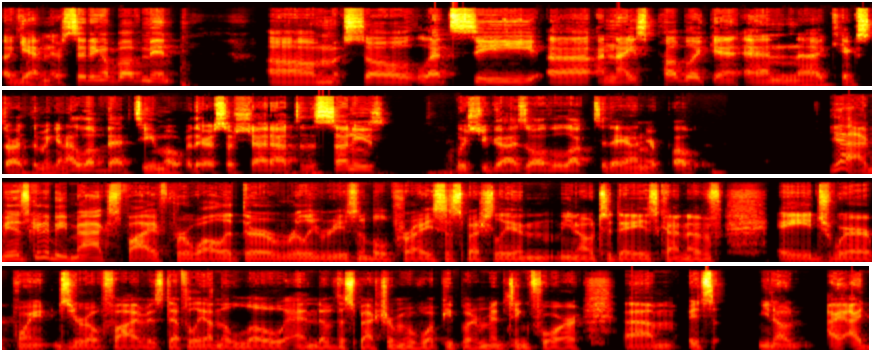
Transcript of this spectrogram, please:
again. They're sitting above mint. Um, so let's see uh, a nice public and, and uh, kickstart them again. I love that team over there. So shout out to the Sunnies. Wish you guys all the luck today on your public. Yeah, I mean it's going to be max five per wallet. They're a really reasonable price, especially in you know today's kind of age where 0.05 is definitely on the low end of the spectrum of what people are minting for. Um, it's you know, I, I,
